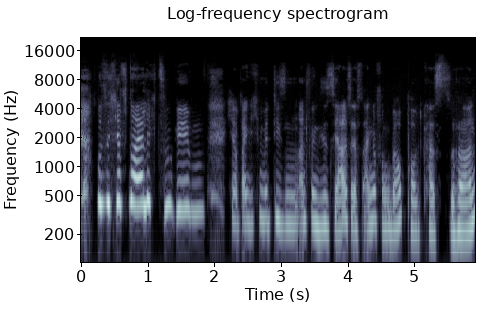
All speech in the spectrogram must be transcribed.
muss ich jetzt mal ehrlich zugeben. Ich habe eigentlich mit diesem Anfang dieses Jahres erst angefangen, überhaupt Podcasts zu hören.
